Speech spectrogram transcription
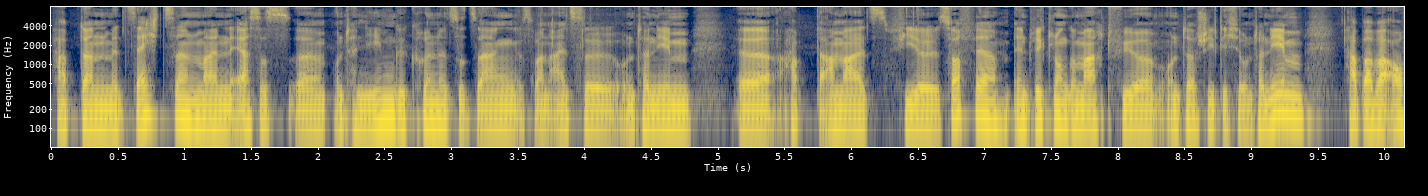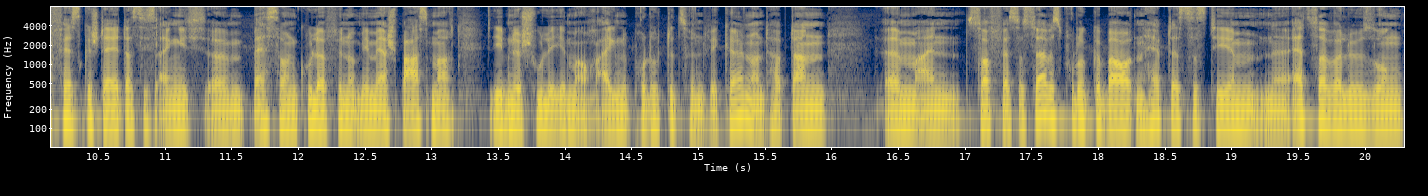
habe dann mit 16 mein erstes äh, Unternehmen gegründet, sozusagen. Es war ein Einzelunternehmen, äh, habe damals viel Softwareentwicklung gemacht für unterschiedliche Unternehmen, habe aber auch festgestellt, dass ich es eigentlich ähm, besser und cooler finde und mir mehr Spaß macht, neben der Schule eben auch eigene Produkte zu entwickeln und habe dann ähm, ein Software-as-a-Service-Produkt gebaut, ein Helpdesk-System, eine Ad-Server-Lösung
